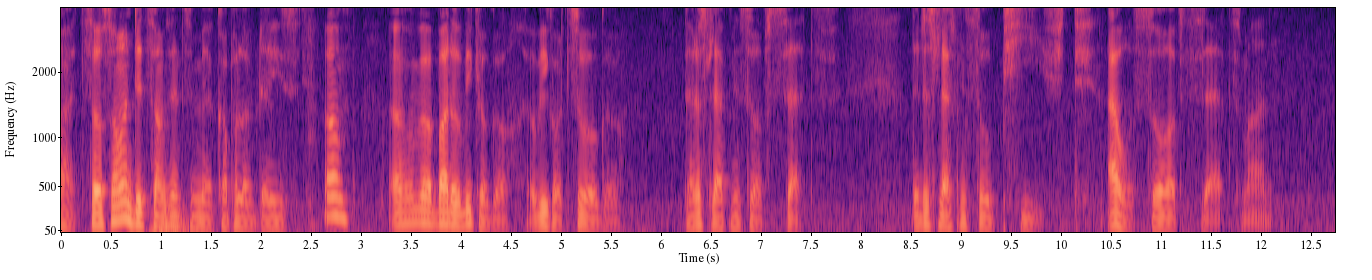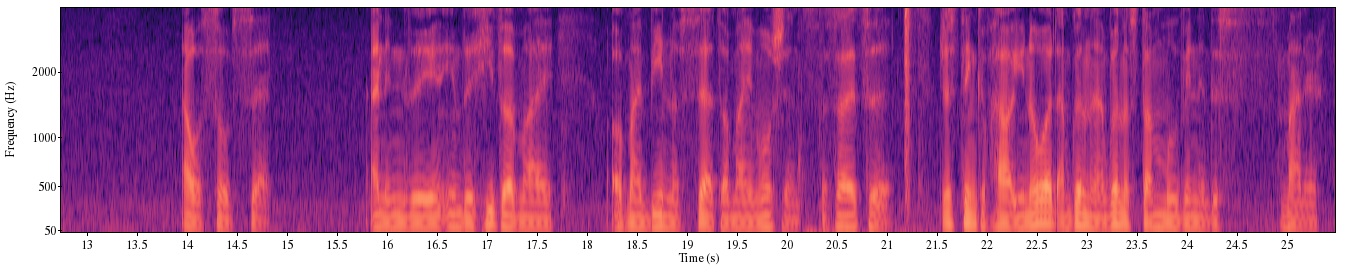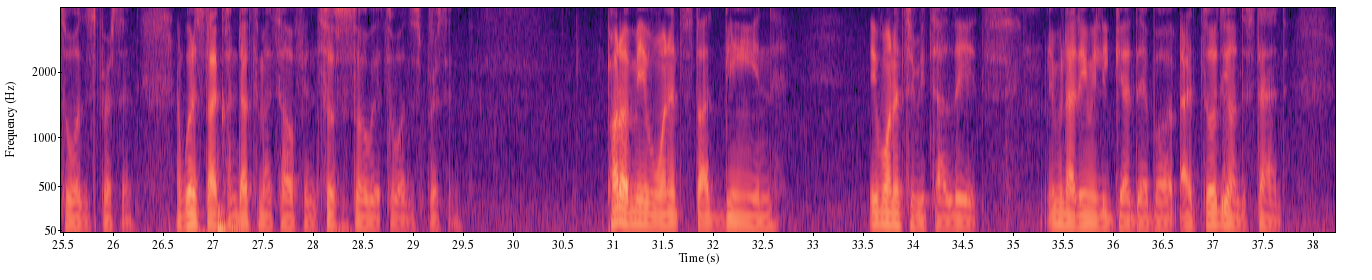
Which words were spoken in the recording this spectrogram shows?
Alright, so someone did something to me a couple of days, um, uh, about a week ago, a week or two ago. They just left me so upset. They just left me so peeved. I was so upset, man. I was so upset, and in the in the heat of my of my being upset of my emotions, I started to just think of how you know what I'm gonna I'm gonna start moving in this manner towards this person. I'm gonna start conducting myself in so so so way towards this person part of me wanted to start being it wanted to retaliate even i didn't really get there but i totally understand.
